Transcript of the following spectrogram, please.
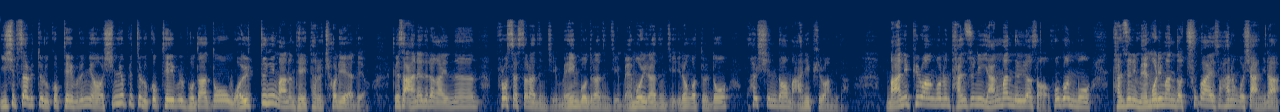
24비트 lookup table은요 16비트 lookup table보다도 월등히 많은 데이터를 처리해야 돼요. 그래서 안에 들어가 있는 프로세서라든지 메인보드라든지 메모리라든지 이런 것들도 훨씬 더 많이 필요합니다. 많이 필요한 거는 단순히 양만 늘려서 혹은 뭐 단순히 메모리만 더 추가해서 하는 것이 아니라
